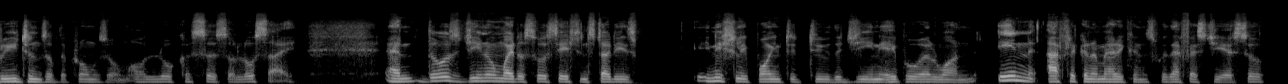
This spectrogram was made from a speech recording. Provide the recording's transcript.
regions of the chromosome or locuses or loci. And those genome-wide association studies initially pointed to the gene APOL1 in African Americans with FSGS. So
